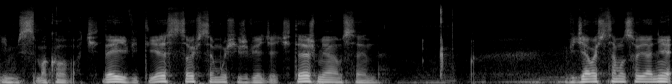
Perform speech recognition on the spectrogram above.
im smakować. David, jest coś, co musisz wiedzieć. Też miałem sen. Widziałeś to samo co ja? Nie.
